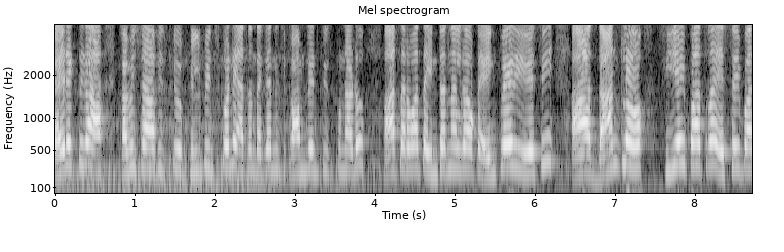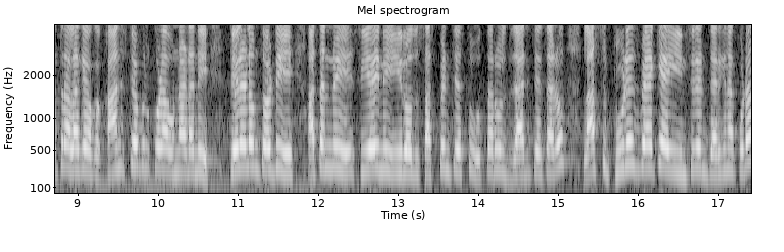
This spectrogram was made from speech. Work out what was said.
డైరెక్ట్గా కమిషనర్ ఆఫీస్కి పిలిపించుకొని అతని దగ్గర నుంచి కంప్లైంట్ తీసుకున్నాడు. ఆ తర్వాత ఇంటర్నల్గా ఒక ఎంక్వైరీ చేసి ఆ దాంట్లో సిఐ పాత్ర ఎస్ఐ పాత్ర అలాగే ఒక కానిస్టేబుల్ కూడా ఉన్నాడని తేలడంతో అతన్ని సిఐని ఈరోజు సస్పెండ్ చేస్తూ ఉత్తర్వులు జారీ చేశారు. లాస్ట్ టూ డేస్ బ్యాకే ఈ ఇన్సిడెంట్ జరిగినా కూడా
